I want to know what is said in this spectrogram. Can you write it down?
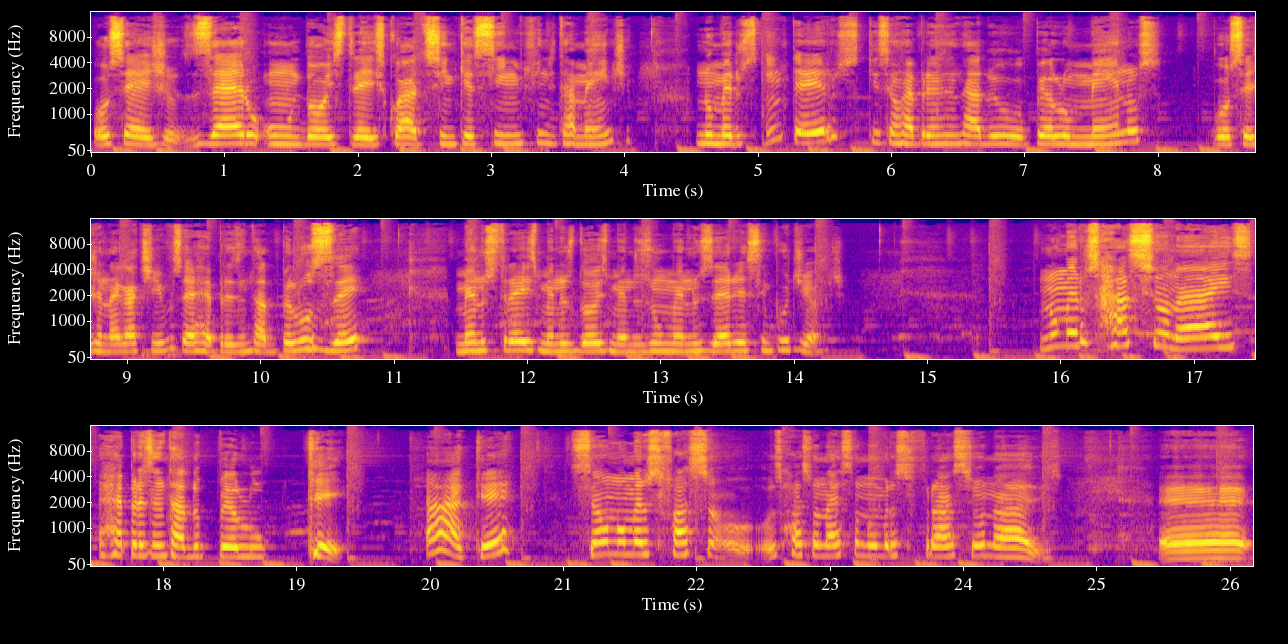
ou seja, 0, 1, 2, 3, 4, 5 e assim infinitamente. Números inteiros, que são representados pelo menos, ou seja, negativos, é representado pelo Z, menos 3, menos 2, menos 1, menos 0 e assim por diante. Números racionais, representado pelo Q. Ah, Q são números os racionais são números fracionários. É,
